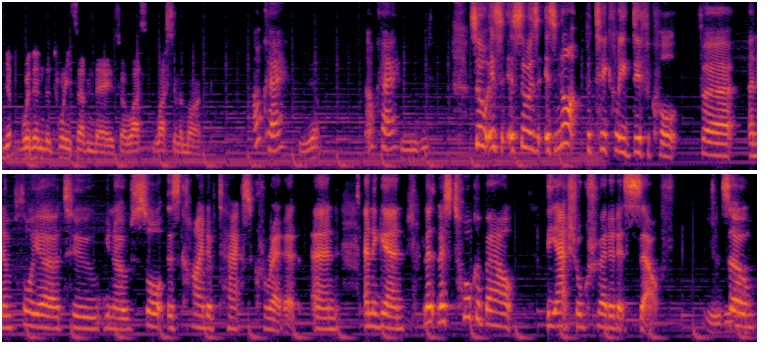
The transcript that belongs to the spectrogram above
Yep, within the 27 days, so less less than a month. Okay. Yep. Okay. Mm-hmm. So it's so it's, it's not particularly difficult for an employer to you know sort this kind of tax credit and and again let, us talk about the actual credit itself mm-hmm. so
